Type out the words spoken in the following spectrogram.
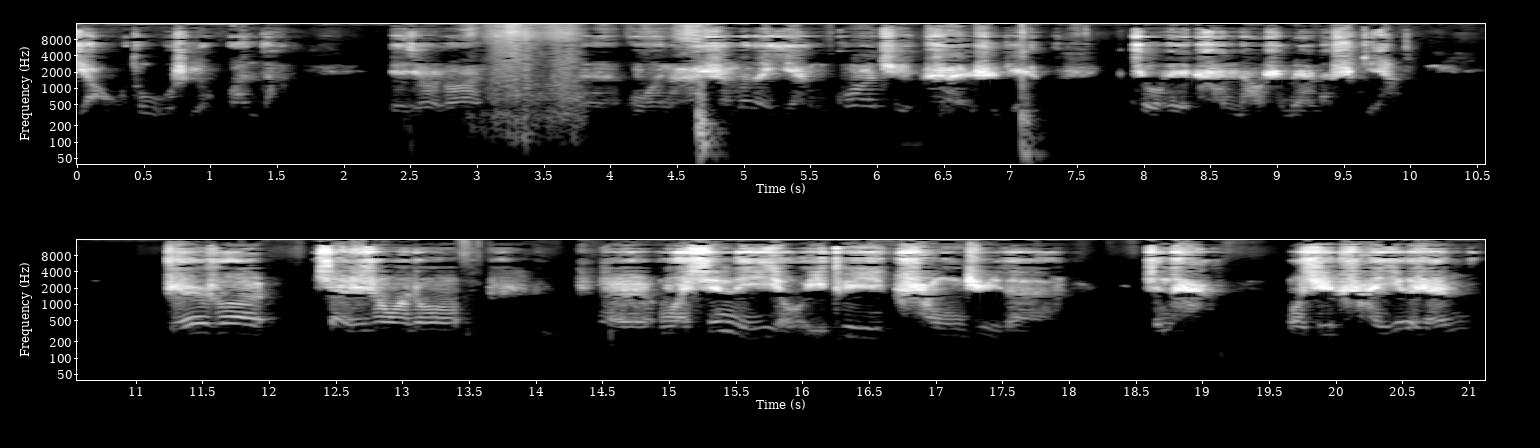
角度是有关的，也就是说，呃，我拿什么的眼光去看世界，就会看到什么样的世界。比如说，现实生活中，呃，我心里有一堆抗拒的心态，我去看一个人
